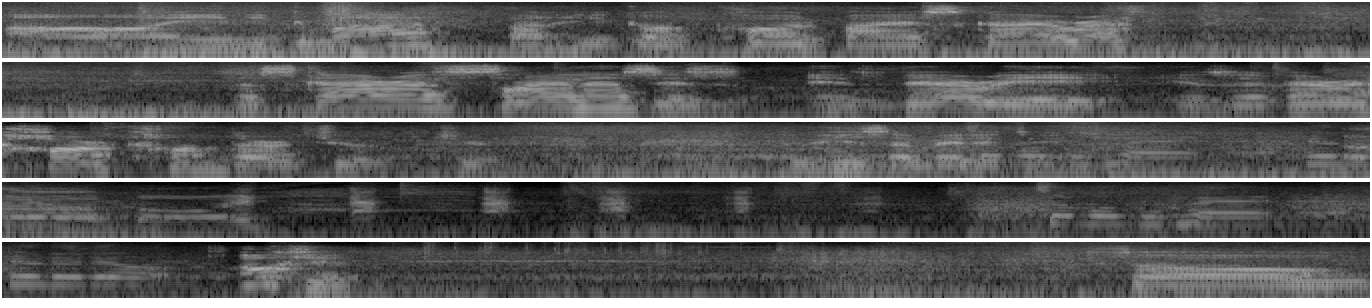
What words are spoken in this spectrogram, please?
on Enigma, but he got caught by Skywrath. The Skywrath's silence is, is very is a very hard counter to, to to his ability. Oh boy. okay. So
